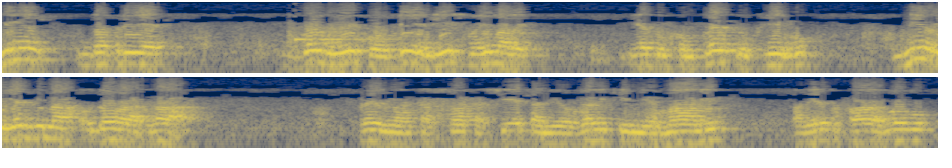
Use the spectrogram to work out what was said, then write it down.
Mi do prije godinu i pol dvije nismo imali jednu kompletnu knjigu ni o jednima od ova dva predznaka svaka svijeta, ni o velikim, ni o malim, ali eto, hvala Bogu, e,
